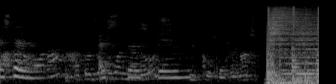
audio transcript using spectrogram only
Este és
